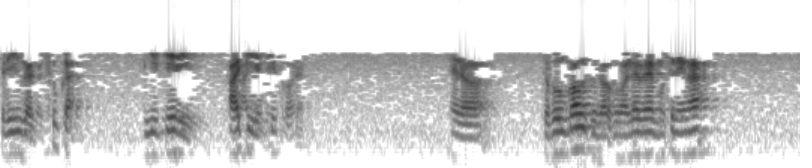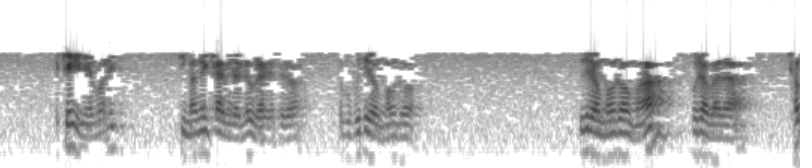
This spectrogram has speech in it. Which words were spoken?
ကလိယုဂသုခအညီကျေးတွေအားကြီးတဲ့ခေတ်ခေါ်တယ်အဲတော့သဘုံကောင်းဆိုတော့ဟိုလည်းပဲမွတ်စလင်ကအကျိတ်နေပေါ့လေဒီမငိတ်ချပြီးတော့လုပ်လာတယ်ဆိုတော့အခုဘုရားတော်မောင်းတော့ ဘုရားတော်မောင်းတော့မှာဘုရားဘာသာ6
